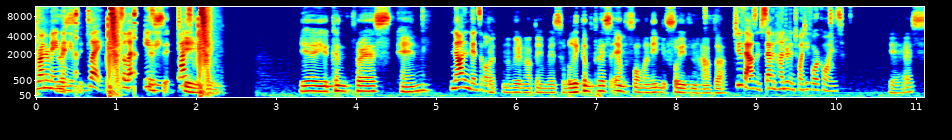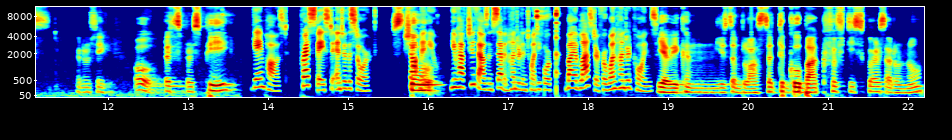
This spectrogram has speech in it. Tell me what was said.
Runner main Let's menu. see. Play. Select. Easy. It's High sp- easy. Yeah, you can press N, Not invincible. but we're not invincible. You can press M for money before you didn't have that. 2,724 coins. Yes. I don't think. Oh, let's press P. Game paused. Press space to enter the store. Store. Shop menu. You have 2,724. Buy a blaster for 100 coins. Yeah, we can use the blaster to go back 50 squares. I don't know.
